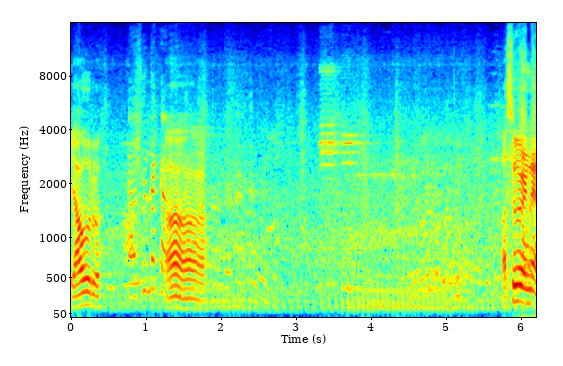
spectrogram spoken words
ಯಾವ ಊರು ಕಾಸಿಂದ ಹಾಂ ಹಾಂ. ಹಸು ಎಣ್ಣೆ.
